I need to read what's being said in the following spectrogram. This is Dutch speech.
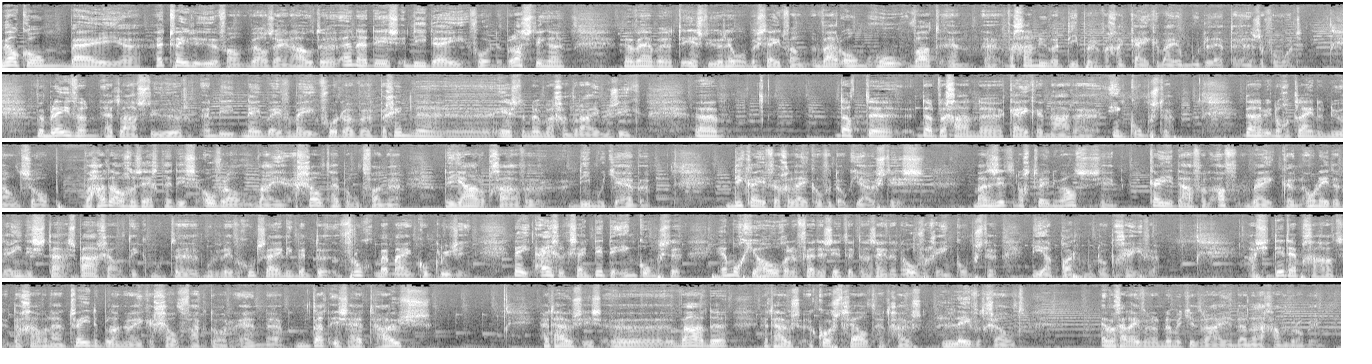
Welkom bij uh, het tweede uur van Welzijn Houten. En het is die day voor de belastingen. Uh, we hebben het eerste uur helemaal besteed van waarom, hoe, wat. En uh, we gaan nu wat dieper. We gaan kijken waar je op moet letten enzovoort. We bleven het laatste uur. En die nemen we even mee voordat we het begin, uh, eerste nummer gaan draaien muziek. Dat, dat we gaan kijken naar inkomsten. Daar heb ik nog een kleine nuance op. We hadden al gezegd, het is overal waar je geld hebt ontvangen. De jaaropgave, die moet je hebben. Die kan je vergelijken of het ook juist is. Maar er zitten nog twee nuances in. Kan je daarvan afwijken? Oh nee, dat ene is spaargeld. Ik moet, uh, moet het even goed zijn. Ik ben te vroeg met mijn conclusie. Nee, eigenlijk zijn dit de inkomsten. En mocht je hoger en verder zitten, dan zijn dat overige inkomsten die je apart moet opgeven. Als je dit hebt gehad, dan gaan we naar een tweede belangrijke geldfactor. En uh, dat is het huis. Het huis is uh, waarde, het huis kost geld, het huis levert geld. En we gaan even een nummertje draaien en daarna gaan we erop in.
